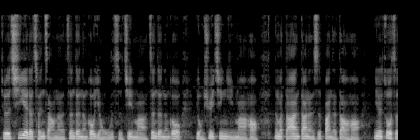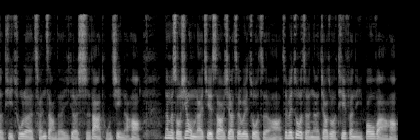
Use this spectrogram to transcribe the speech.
就是企业的成长呢，真的能够永无止境吗？真的能够永续经营吗？哈。那么答案当然是办得到哈，因为作者提出了成长的一个十大途径的哈。那么首先我们来介绍一下这位作者哈，这位作者呢叫做 Tiffany Bova 哈。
